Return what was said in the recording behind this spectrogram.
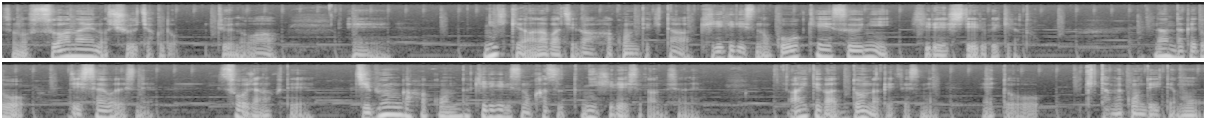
ー、その巣穴への執着度というのは、えー、2匹の穴鉢が運んできたキリギリスの合計数に比例しているべきだと。なんだけど、実際はですね、そうじゃなくて、自分が運んだキリギリスの数に比例してたんですよね。相手がどんだけですね、えっ、ー、と、溜め込んでいても、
